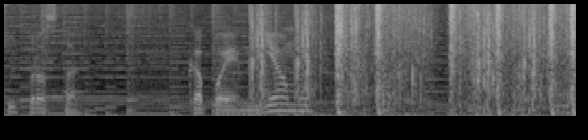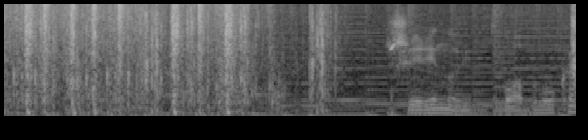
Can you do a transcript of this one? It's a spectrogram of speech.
Суть проста. Копаем яму. Шириной два блока.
